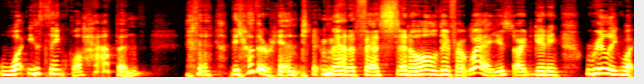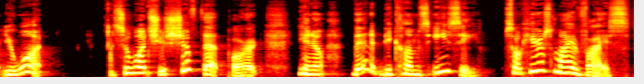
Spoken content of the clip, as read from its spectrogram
what you think will happen, the other end manifests in a whole different way. You start getting really what you want. So once you shift that part, you know, then it becomes easy. So here's my advice.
